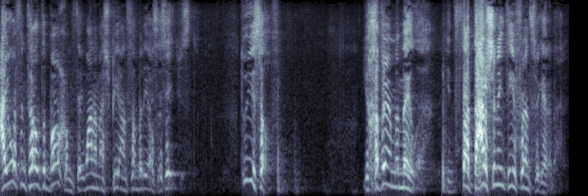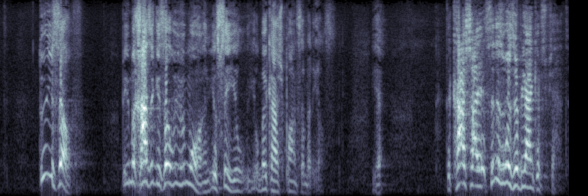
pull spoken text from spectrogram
I often tell the Bachram, if they want to mashpia on somebody else, I say, just do yourself. You're chaver memela. You start darshaning to your friends, forget about it. Do yourself. Be mechazik yourself even more, and you'll see, you'll, you'll make hashpa on somebody else. Yeah. The kasha, so this was Rabbi Yankov's chat.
